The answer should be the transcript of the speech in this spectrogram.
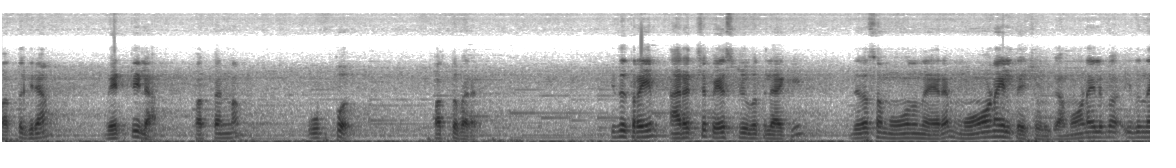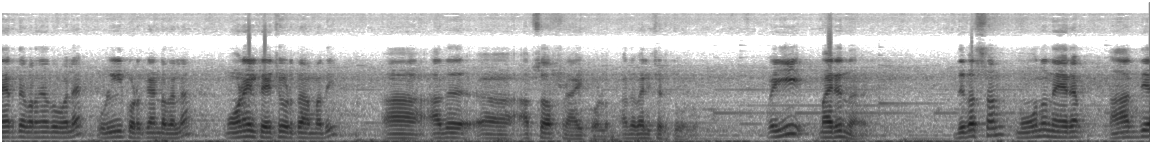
പത്ത് ഗ്രാം വെറ്റില പത്തെണ്ണം ഉപ്പ് പത്ത് വരെ. ഇത് ഇത്രയും അരച്ച് പേസ്റ്റ് രൂപത്തിലാക്കി ദിവസം മൂന്ന് നേരം മോണയിൽ തേച്ച് കൊടുക്കുക. മോണയിൽ ഇപ്പോൾ ഇത് നേരത്തെ പറഞ്ഞതുപോലെ ഉള്ളിൽ കൊടുക്കേണ്ടതല്ല മോണയിൽ തേച്ച് കൊടുത്താൽ മതി. അത് അബ്സോർപ്ഷൻ ആയിക്കോളും അത് വലിച്ചെടുത്തുകൊള്ളും. അപ്പോൾ ഈ മരുന്ന് ദിവസം മൂന്ന് നേരം ആദ്യ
